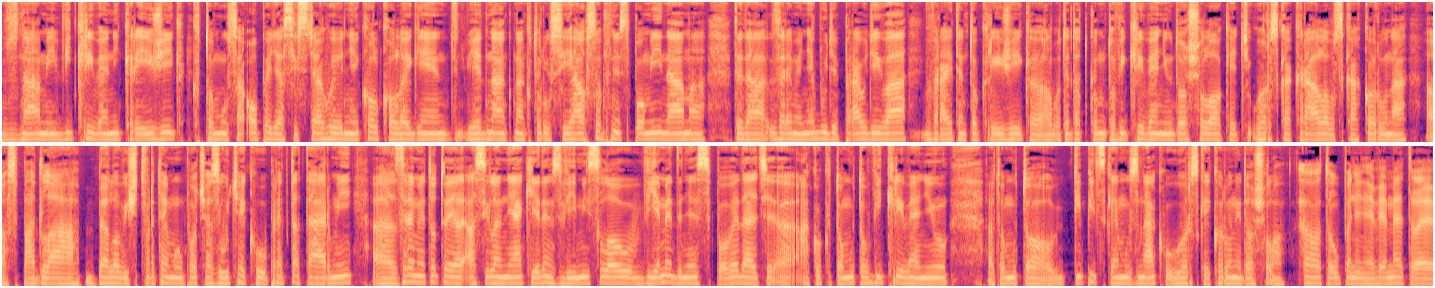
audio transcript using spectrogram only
známy vykrivený krížik. K tomu sa opäť asi vzťahuje niekoľko legend, jedna, na ktorú si ja osobne spomínam a teda zrejme nebude pravdivá. Vraj tento krížik, alebo teda k tomuto vykriveniu došlo, keď uhorská kráľovská koruna spadla Belovi IV. počas úteku pred Tatármi. Zrejme toto je asi len nejaký jeden z výmyslov. Vieme dnes povedať, ako k tomuto vykriveniu, tomuto typickému znaku uhorskej koruny došlo? To úplne nevieme, to je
